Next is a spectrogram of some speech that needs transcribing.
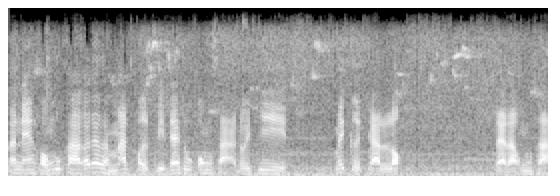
ระแนงของลูกค้าก็จะสามารถเปิดปิดได้ทุกองศาโดยที่ไม่เกิดการล็อกแต่ละองศา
